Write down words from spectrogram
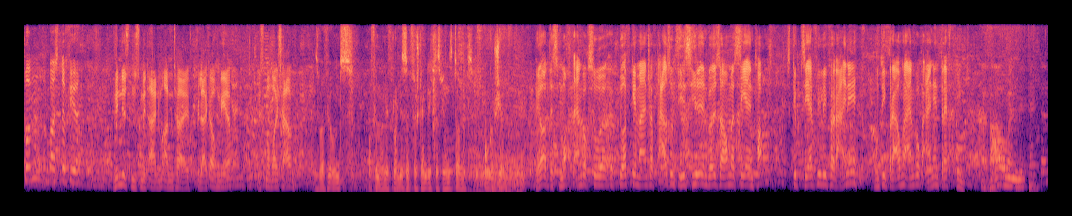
schon was dafür. Mindestens mit einem Anteil, vielleicht auch mehr. Müssen wir mal schauen. Es war für uns, auch für meine Freunde, selbstverständlich, dass wir uns damit engagieren. Ja, das macht einfach so eine Dorfgemeinschaft aus und die ist hier in Wölsau sehr intakt. Es gibt sehr viele Vereine und die brauchen einfach einen Treffpunkt. Erfahrungen mit Pächtern.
